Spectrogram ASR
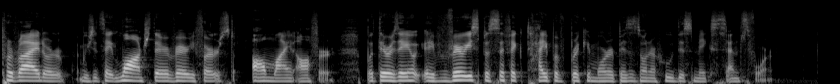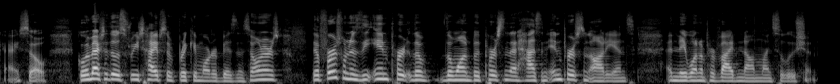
provide or we should say launch their very first online offer. But there is a, a very specific type of brick and mortar business owner who this makes sense for. Okay, so going back to those three types of brick and mortar business owners, the first one is the in per- the, the one the person that has an in-person audience and they want to provide an online solution.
